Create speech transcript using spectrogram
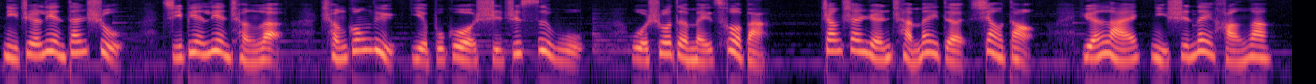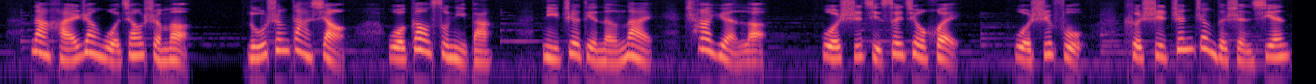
你这炼丹术，即便练成了，成功率也不过十之四五。我说的没错吧？”张山人谄媚的笑道：“原来你是内行啊，那还让我教什么？”卢生大笑：“我告诉你吧，你这点能耐差远了。我十几岁就会，我师傅可是真正的神仙，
